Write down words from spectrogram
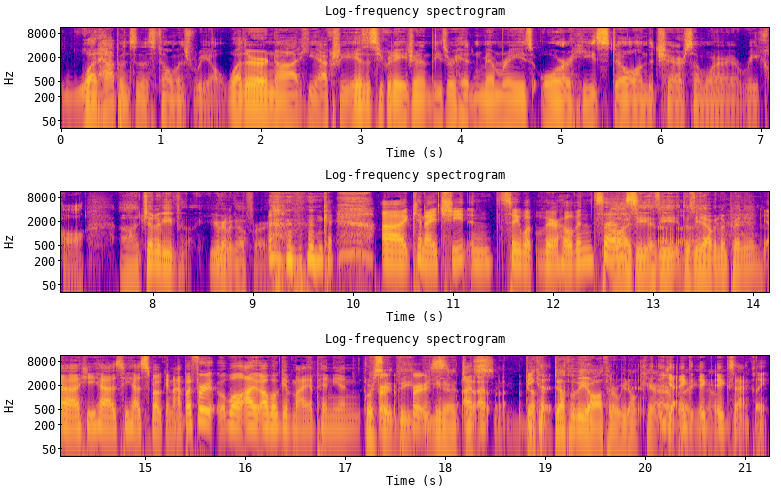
what happens in this film is real, whether or not he actually is a secret agent, these are hidden memories, or he's still on the chair somewhere at recall. Uh, Genevieve, you're going to go first. okay. Uh, can I cheat and say what Verhoeven says? Oh, has he, has he, does he have an opinion? Uh, he has. He has spoken out. But for well, I, I will give my opinion. Of course, fir- the, first. you know, I- I- death, because- death of the author. We don't care. yeah, but, you know. exactly.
